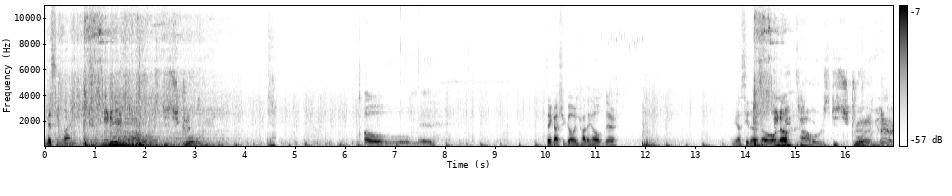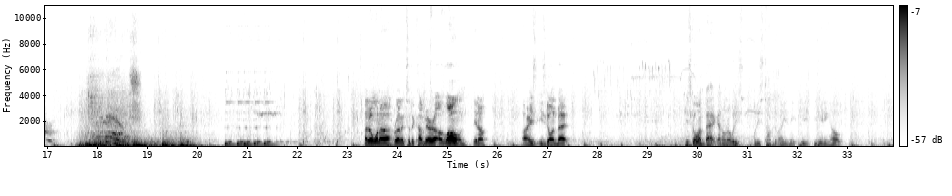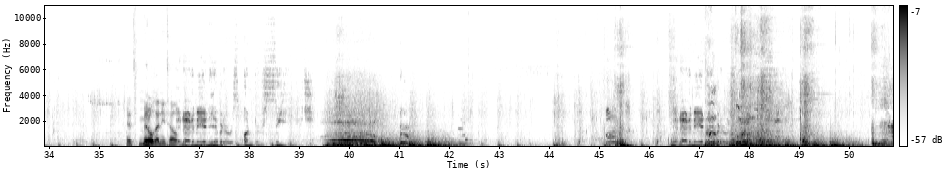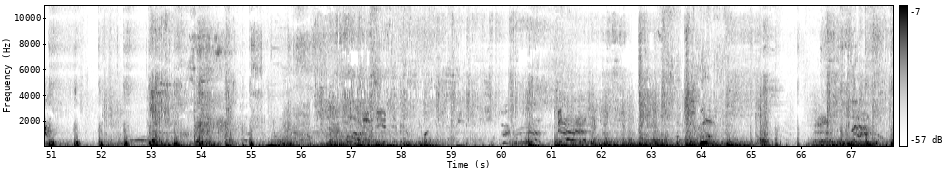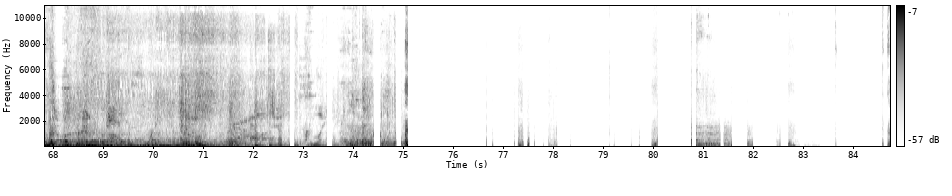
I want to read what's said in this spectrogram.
Enemy missing, right? Enemy towers destroyed. Oh, mid. Think I should go and try to help there. Yeah, I see the. Oh Enemy no. towers destroyed. I don't want to run into the Chimera alone, you know? Alright, he's, he's going back. He's going back. I don't know what he's what he's talking about. He's, need, he, he's needing help. It's middle that needs help. An enemy inhibitor is under siege.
